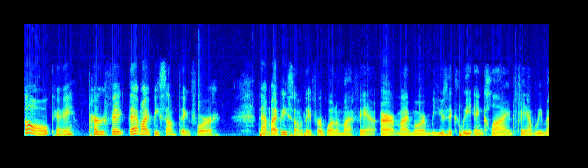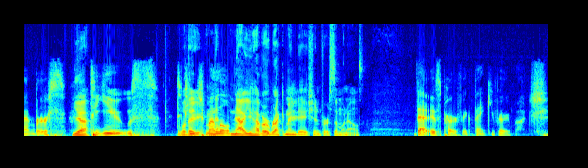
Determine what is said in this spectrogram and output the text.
Oh, okay. Perfect. That might be something for that might be something for one of my fam or my more musically inclined family members Yeah. to use to well teach my n- little now you have a recommendation for someone else that is perfect. Thank you very much.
